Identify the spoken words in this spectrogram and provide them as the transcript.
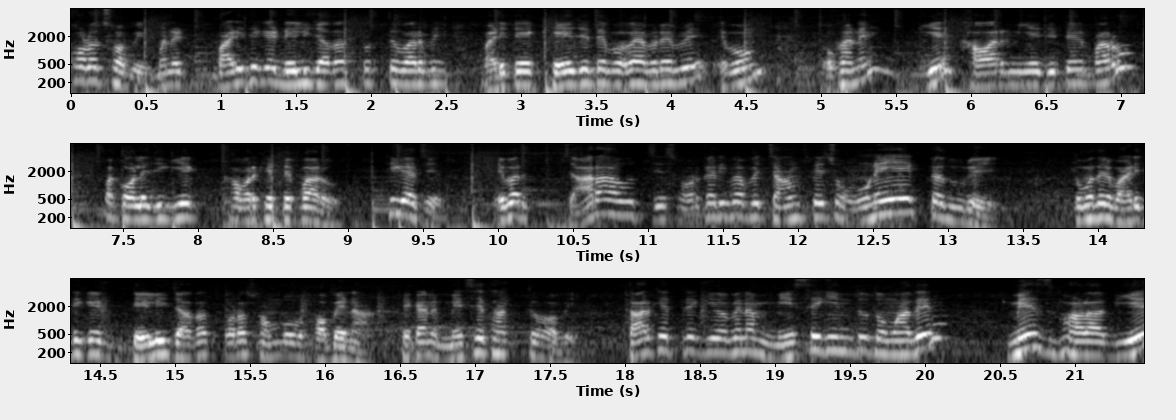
খরচ হবে। মানে বাড়ি থেকে ডেলি যাতায়াত করতে পারবে, বাড়ি থেকে খেয়ে যেতে পারবে এবং ওখানে গিয়ে খাবার নিয়ে যেতে পারো বা কলেজে গিয়ে খাবার খেতে পারো। ঠিক আছে? এবার যারা হচ্ছে সরকারিভাবে চান্স পেয়েছে অনেকটা দূরে, তোমাদের বাড়ি থেকে ডেলি যাতায়াত করা সম্ভব হবে না। সেখানে মেসে থাকতে হবে। তার ক্ষেত্রে কি হবে না? মেসে কিন্তু তোমাদের মেস ভাড়া দিয়ে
